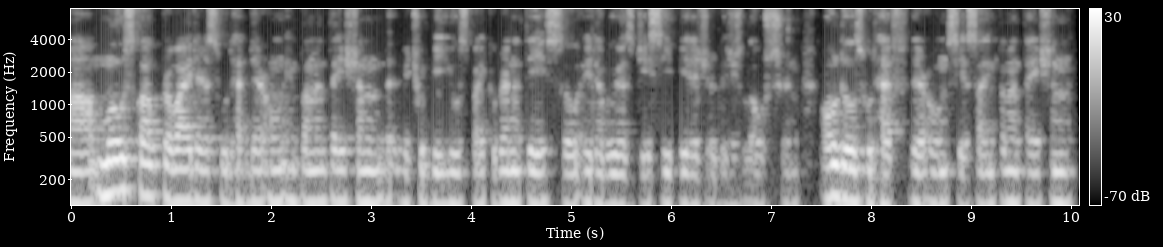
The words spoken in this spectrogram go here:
Uh, most cloud providers would have their own implementation that, which would be used by Kubernetes. So AWS, GCP, Azure, DigitalOcean, all those would have their own CSI implementation.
